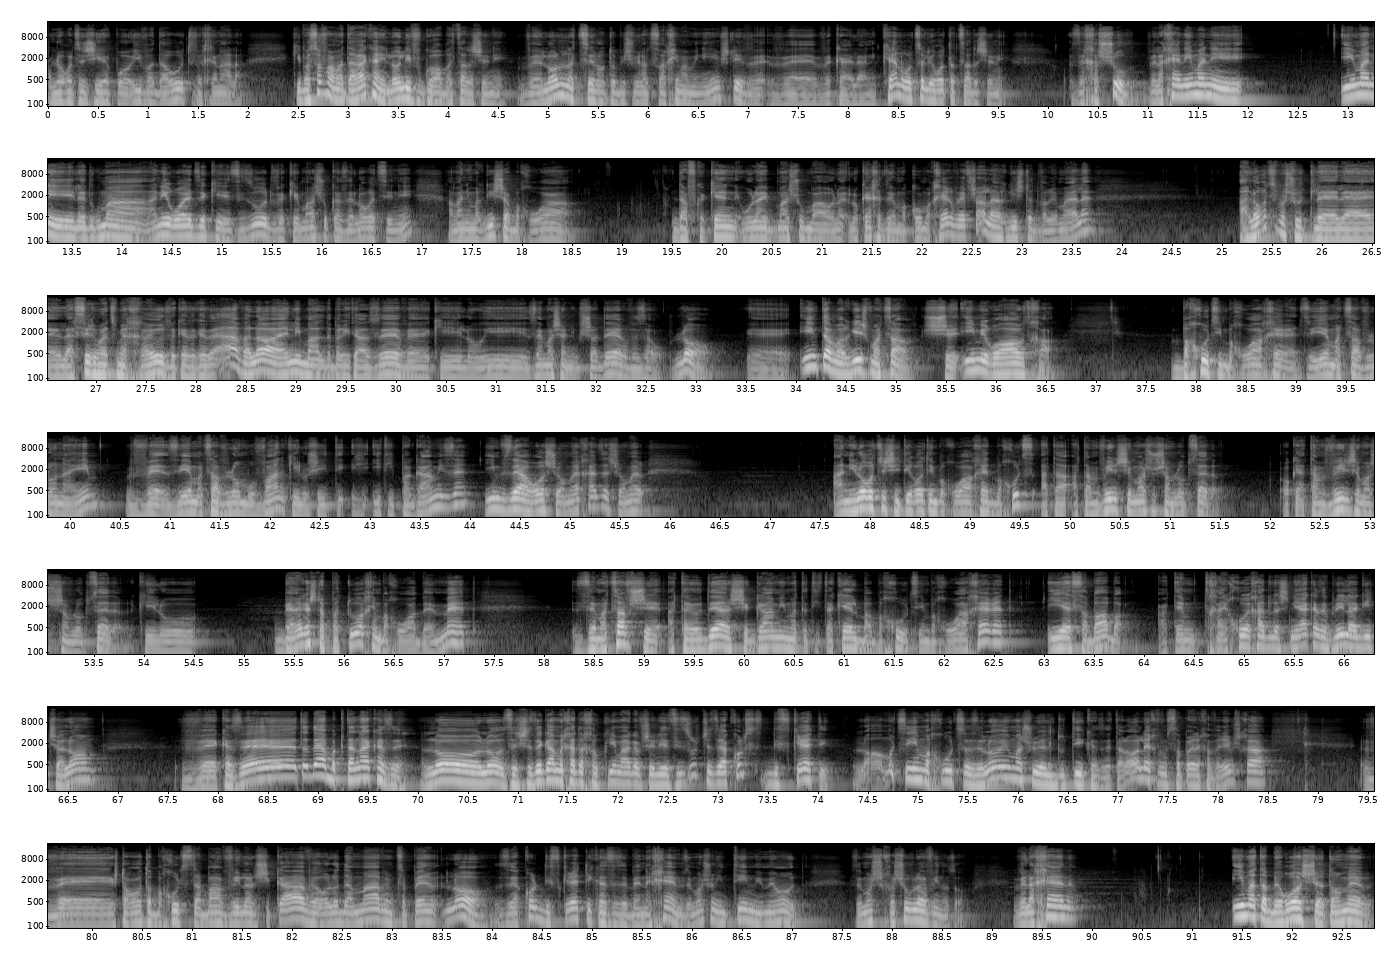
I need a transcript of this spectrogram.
אני לא רוצה שיהיה פה אי ודאות וכן הלאה. כי בסוף המטרה כאן היא לא לפגוע בצד השני, ולא לנצל אותו בשביל הצרכים המיניים שלי ו- ו- וכאלה. אני כן רוצה לראות את הצד השני. זה חשוב, ולכן אם אני, אם אני, לדוגמה, אני רואה את זה כזיזות וכמשהו כזה לא רציני, אבל אני מרגיש שהבחורה דווקא כן, אולי משהו לוקח את זה במקום אחר, ואפשר להרגיש את הדברים האלה. אני לא רוצה פשוט להסיר מעצמי אחריות וכזה כזה, אה, אבל לא, אין לי מה לדבר איתה על זה, וכאילו, היא, זה מה שאני משדר וזהו. לא. אה, אם אתה מרגיש מצב שאם היא רואה אותך בחוץ עם בחורה אחרת, זה יהיה מצב לא נעים, וזה יהיה מצב לא מובן, כאילו שהיא תיפגע מזה, אם זה הראש שאומר לך את זה, שאומר, אני לא רוצה שהיא תראה אותי עם בחורה אחרת בחוץ, אתה, אתה מבין שמשהו שם לא בסדר. אוקיי, אתה מבין שמשהו שם לא בסדר. כאילו, ברגע שאתה פתוח עם בחורה באמת, זה מצב שאתה יודע שגם אם אתה תיתקל בה בחוץ עם בחורה אחרת, יהיה סבבה. אתם תחייכו אחד לשנייה כזה בלי להגיד שלום, וכזה, אתה יודע, בקטנה כזה. לא, לא, זה שזה גם אחד החוקים, אגב, של יזיזות, שזה הכל דיסקרטי. לא מוציאים החוצה, זה לא משהו ילדותי כזה. אתה לא הולך ומספר לחברים שלך, וכשאתה רואה אותה בחוץ, אתה בא מביא לה נשיקה, או לא יודע מה, ומצפה, לא, זה הכל דיסקרטי כזה, זה ביניכם, זה משהו אינטימי מאוד. זה משהו שחשוב להבין אותו. ולכן, אם אתה בראש שאתה אומר,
